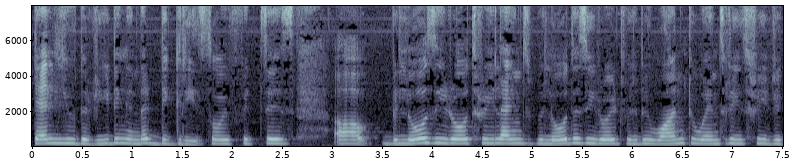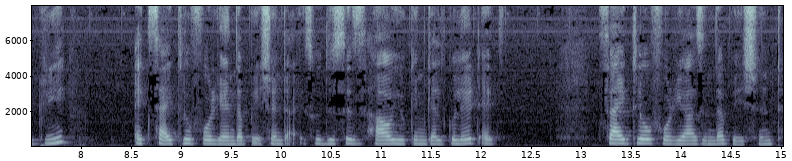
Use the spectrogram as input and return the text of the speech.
tell you the reading in the degrees. So if it is uh, below zero three lines below the 0 it will be 1 2 and 3 3 degree excyclophoria in the patient eye so this is how you can calculate cyclophorias in the patient.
